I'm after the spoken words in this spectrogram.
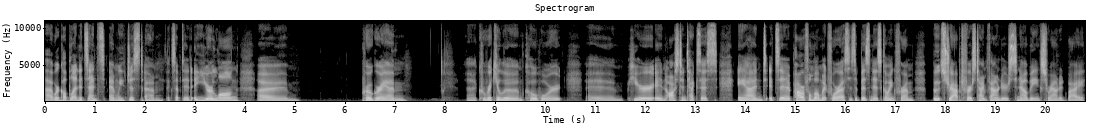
uh, we're called Blended Sense, and we've just um, accepted a year long um, program, uh, curriculum, cohort um, here in Austin, Texas. And it's a powerful moment for us as a business going from bootstrapped first time founders to now being surrounded by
